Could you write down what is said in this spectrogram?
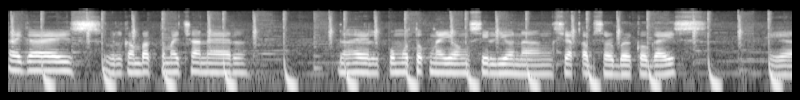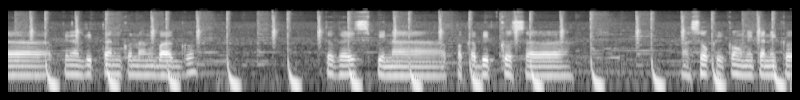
Hi guys, welcome back to my channel. Dahil pumutok na yung silyo ng shock absorber ko guys. Kaya pinalitan ko ng bago. Ito guys, pinapakabit ko sa uh, soke kong mekaniko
